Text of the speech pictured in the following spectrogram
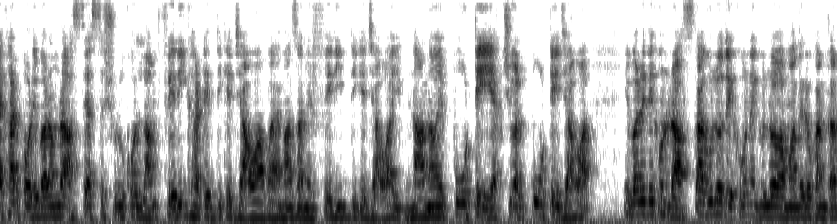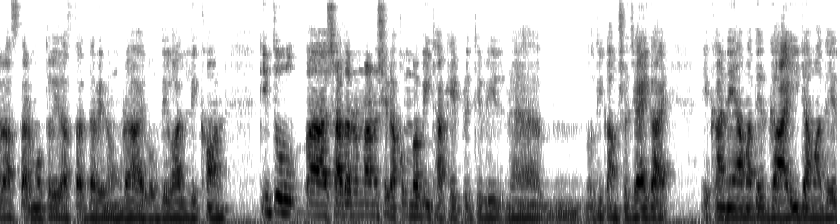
দেখার পর এবার আমরা আস্তে আস্তে শুরু করলাম ফেরিঘাটের দিকে যাওয়া বা অ্যামাজনের ফেরির দিকে যাওয়া নানয় পোর্টে অ্যাকচুয়াল পোর্টে যাওয়া। এবারে দেখুন রাস্তাগুলো দেখুন, এগুলো আমাদের ওখানকার রাস্তার মতো, এই রাস্তার ধারে নোংরা এবং দেওয়াল লিখন। কিন্তু সাধারণ মানুষ এরকমভাবেই থাকে পৃথিবীর অধিকাংশ জায়গায়। এখানে আমাদের গাইড আমাদের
